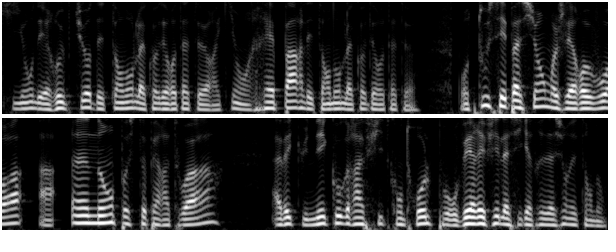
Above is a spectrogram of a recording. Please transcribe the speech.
qui ont des ruptures des tendons de la coiffe des rotateurs et qui on répare les tendons de la coiffe des rotateurs. Bon, tous ces patients, moi je les revois à un an post-opératoire avec une échographie de contrôle pour vérifier la cicatrisation des tendons.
